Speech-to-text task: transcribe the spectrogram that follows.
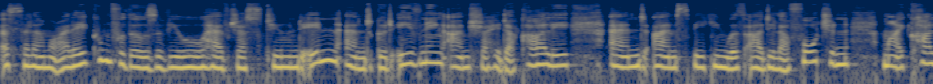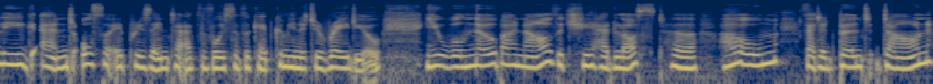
Assalamu alaikum for those of you who have just tuned in and good evening. I'm Shahieda Carlie and I'm speaking with Adiela Fortune, my colleague and also a presenter at the Voice of the Cape Community Radio. You will know by now that she had lost her home that had burnt down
